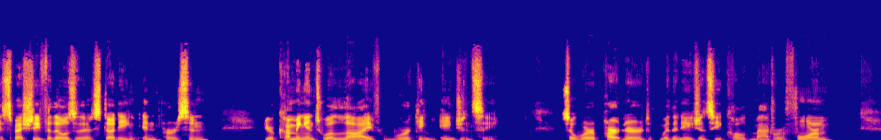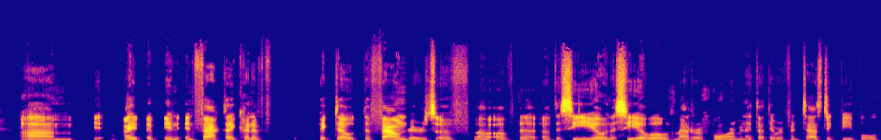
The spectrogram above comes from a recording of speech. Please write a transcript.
especially for those that are studying in person, you're coming into a live working agency. So we're partnered with an agency called Mad Reform. Um, I, in, in fact, I kind of picked out the founders of uh, of the of the CEO and the COO of Mad Reform, and I thought they were fantastic people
